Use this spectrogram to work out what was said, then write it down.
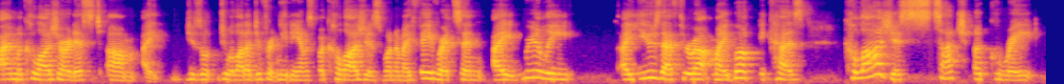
I'm a collage artist. Um, I do, do a lot of different mediums, but collage is one of my favorites, and I really I use that throughout my book because collage is such a great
